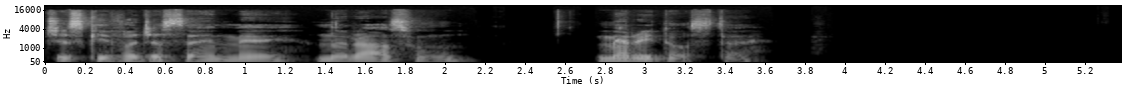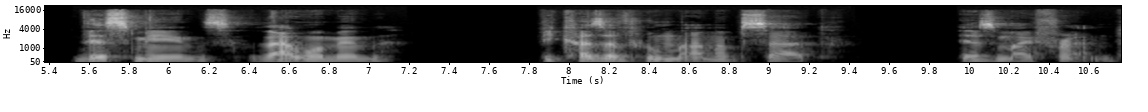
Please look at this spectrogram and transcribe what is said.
jiski vajase जिसकी वजह से मैं नाराज This means that woman, because of whom I'm upset, is my friend.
